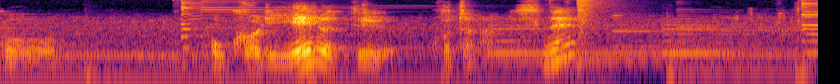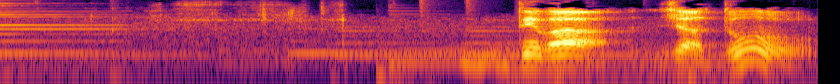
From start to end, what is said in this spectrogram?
こう起こり得るということなんですね。ではじゃあど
